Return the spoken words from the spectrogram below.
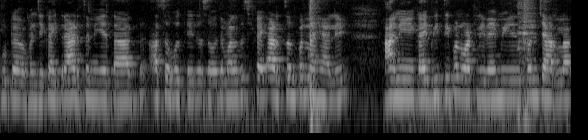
कुठं म्हणजे काहीतरी अडचणी येतात. असं होते तसं होते मला तशी काही अडचण पण नाही आले. आणि काही भीती पण वाटली नाही. मी पण चारला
